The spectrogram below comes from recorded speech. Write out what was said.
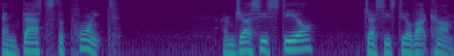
And that's the point. I'm Jesse Steele, jessesteele.com.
